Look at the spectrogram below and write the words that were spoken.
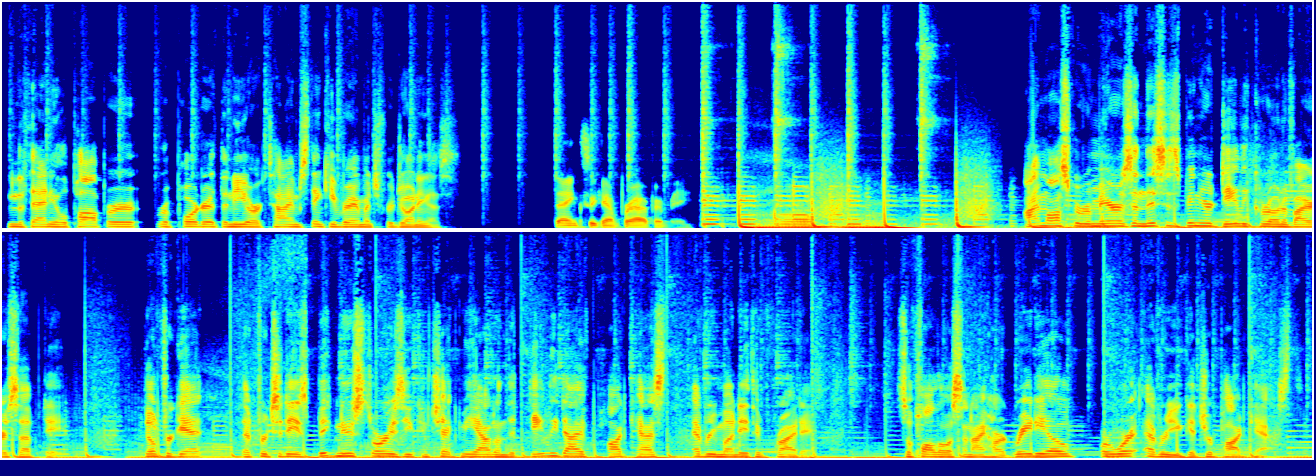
Nathaniel popper reporter at the new york times. Thank you very much for joining us. Thanks again for having me. I'm oscar ramirez and this has been your daily coronavirus update. Don't forget that for today's big news stories you can check me out on the daily dive podcast every monday through friday. So follow us on iheartradio or wherever you get your podcasts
